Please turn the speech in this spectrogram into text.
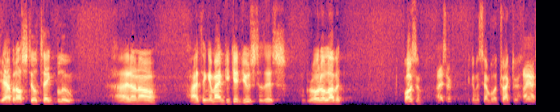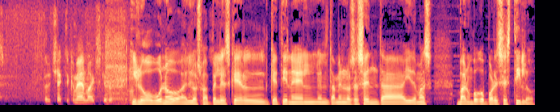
Yeah, but I'll still take blue. I don't know. I think a man could get used to this. Grow to love it. Bosun. Aye, sir. You can assemble a tractor. Aye, sir. Better check the command mic, Skipper. Y luego, bueno, en los papeles que, él, que tiene en- en- también en los 60 y demás, van un poco por ese estilo.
